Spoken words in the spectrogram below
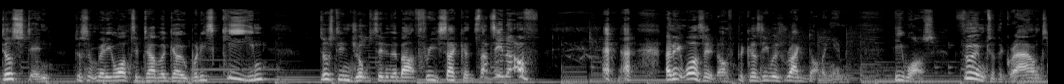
Dustin doesn't really want him to have a go, but he's keen. Dustin jumps in in about three seconds. That's enough. and it was enough because he was ragdolling him. He was. Threw him to the ground,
